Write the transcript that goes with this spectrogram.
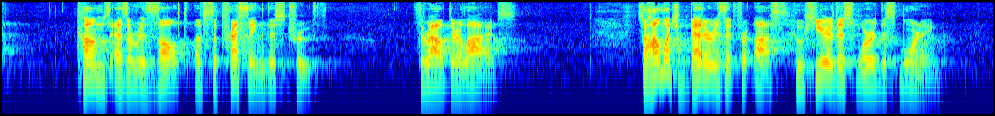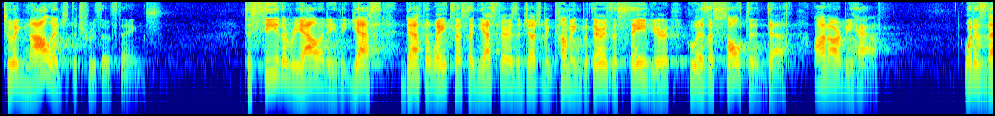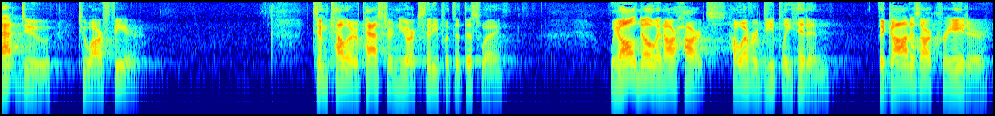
comes as a result of suppressing this truth throughout their lives. So, how much better is it for us who hear this word this morning to acknowledge the truth of things? To see the reality that yes, death awaits us, and yes, there is a judgment coming, but there is a Savior who has assaulted death on our behalf. What does that do to our fear? Tim Keller, a pastor in New York City, puts it this way We all know in our hearts, however deeply hidden, that God is our creator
